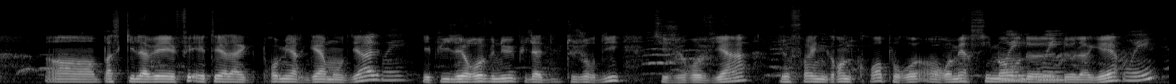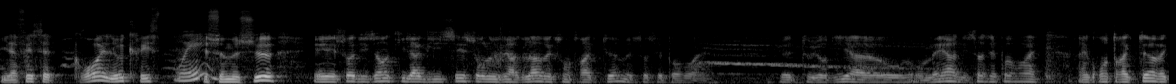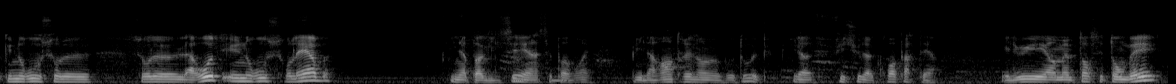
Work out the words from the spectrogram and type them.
en- parce qu'il avait fait, été à la Première Guerre mondiale, Oui. et puis il est revenu, puis il a toujours dit, si je reviens, je ferai une grande croix pour en remerciement Oui, de, oui. de la guerre. Il a fait cette croix et le Christ. Et ce monsieur est soi-disant qu'il a glissé sur le verglas avec son tracteur, mais ça c'est pas vrai. J'ai toujours dit à- au, au maire, dit ça c'est pas vrai. Un gros tracteur avec une roue sur, le, sur le- la route et une roue sur l'herbe, il n'a pas glissé, hein, c'est pas vrai. Puis il a rentré dans le poteau et puis il a fichu la croix par terre. Et lui en même temps c'est tombé,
